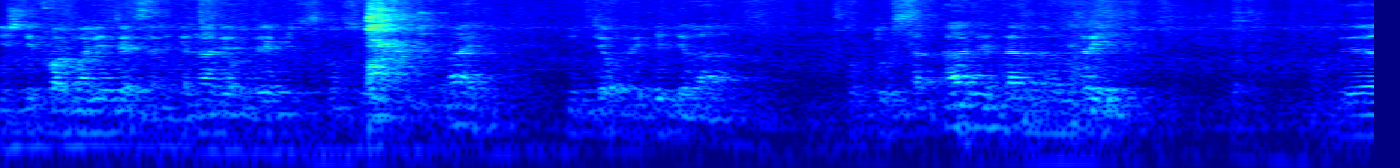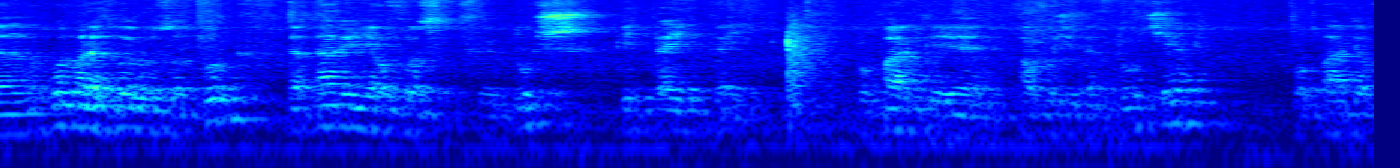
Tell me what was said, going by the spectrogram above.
niște formalități, adică nu aveau dreptul să consulte ceva, nu puteau prinde de la structuri statale, dar am trăit. În uh, urma războiului soturc, tătarii au fost duși pe trei căi. O parte au fugit în Turcia, o parte au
